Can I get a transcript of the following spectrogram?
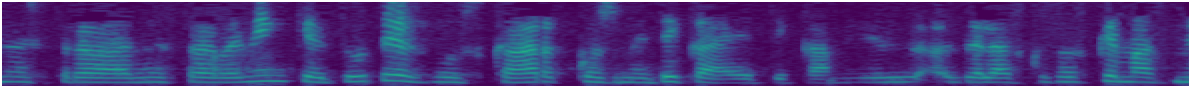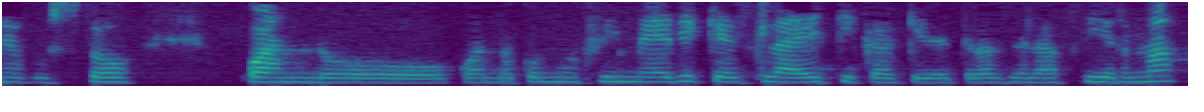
nuestra, nuestra gran inquietud es buscar cosmética ética. De las cosas que más me gustó cuando, cuando conocí Medic es la ética aquí detrás de la firma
